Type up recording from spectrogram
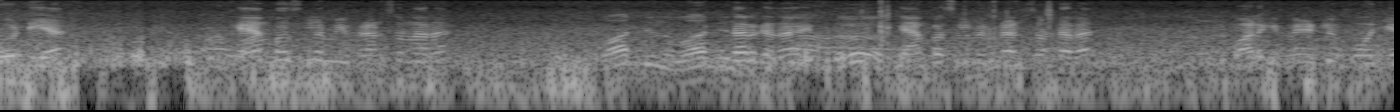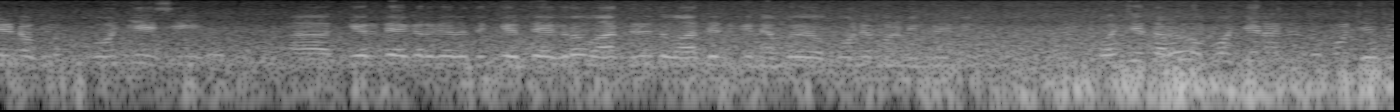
కోటియా క్యాంపస్లో మీ ఫ్రెండ్స్ ఉన్నారా వార్డులు వార్డులు ఉంటారు కదా ఇప్పుడు క్యాంపస్లో మీ ఫ్రెండ్స్ ఉంటారా? వాళ్ళకి ఇమీడియట్లీ ఫోన్ చేయండి ఒకరు ఫోన్ చేసి కేర్ టేకర్ గారు అయితే కేర్ టేకర్ వార్డెన్ అయితే వార్డెన్కి నెంబర్ ఫోన్ ఇవ్వండి మీకు ఫోన్ చేసిన తర్వాత ఫోన్ చేయండి ఫోన్ చేసి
